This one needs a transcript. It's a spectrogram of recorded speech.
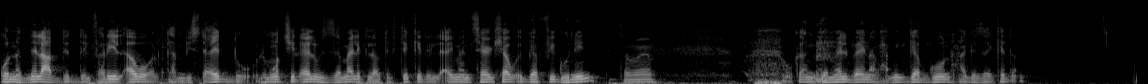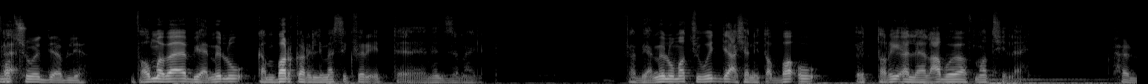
كنا بنلعب ضد الفريق الأول كان بيستعدوا لماتش الأهلي والزمالك. لو تفتكر الأيمن سير شوقي جاب فيه جونين. تمام. وكان جمال باين عبد الحميد جاب جون حاجة زي كده. ف- ماتش ودي قبلها فهم بقى بيعملوا كان باركر اللي ماسك فرقة آه، نادي الزمالك. فبيعملوا ماتش ودي عشان يطبقوا الطريقة اللي هيلعبوا بيها في ماتش الأهلي. حلو.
